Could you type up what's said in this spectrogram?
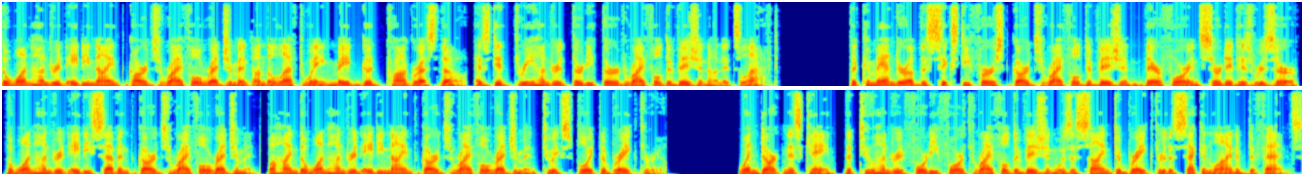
The 189th Guards Rifle Regiment on the left wing made good progress though, as did 333rd Rifle Division on its left. The commander of the 61st Guards Rifle Division therefore inserted his reserve the 187th Guards Rifle Regiment behind the 189th Guards Rifle Regiment to exploit the breakthrough. When darkness came, the 244th Rifle Division was assigned to break through the second line of defense.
